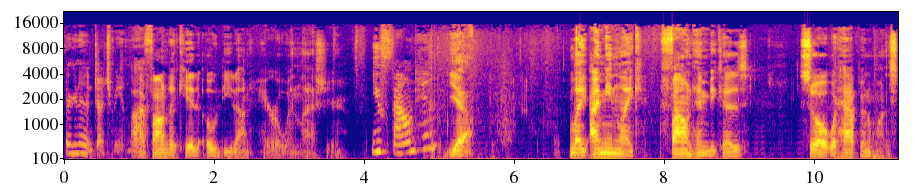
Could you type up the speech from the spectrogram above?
they're gonna judge me a lot. I found a kid OD'd on heroin last year. You found him? Yeah. Like I mean, like found him because. So what happened was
